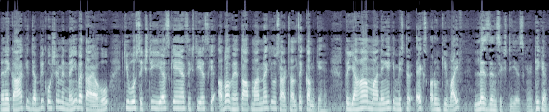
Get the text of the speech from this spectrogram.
मैंने कहा कि जब भी क्वेश्चन में नहीं बताया हो कि वो 60 इयर्स के हैं या 60 इयर्स के अबव हैं तो आप मानना कि वो 60 साल से कम के हैं। तो यहाँ हम मानेंगे कि मिस्टर एक्स और उनकी wife less than sixty years के हैं, ठीक है?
